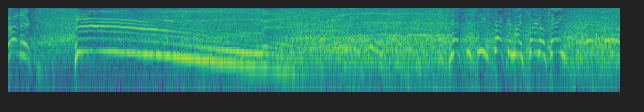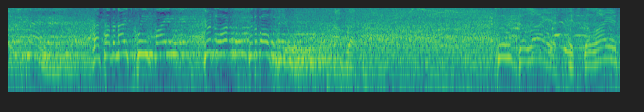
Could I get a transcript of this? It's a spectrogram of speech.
Lennox Lewis. Just the chief second, my friend, okay? Big men. Let's have a nice, clean fight. Good luck to the both of you. Two Goliaths. It's Goliath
